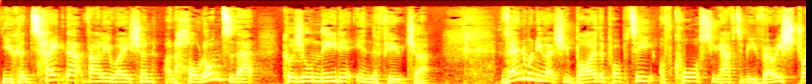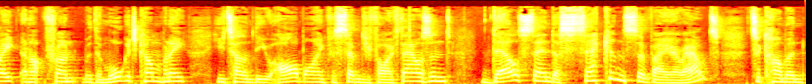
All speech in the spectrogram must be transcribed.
You can take that valuation and hold on to that because you'll need it in the future. Then, when you actually buy the property, of course, you have to be very straight and upfront with the mortgage company. You tell them that you are buying for 75,000. They'll send a second surveyor out to come and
